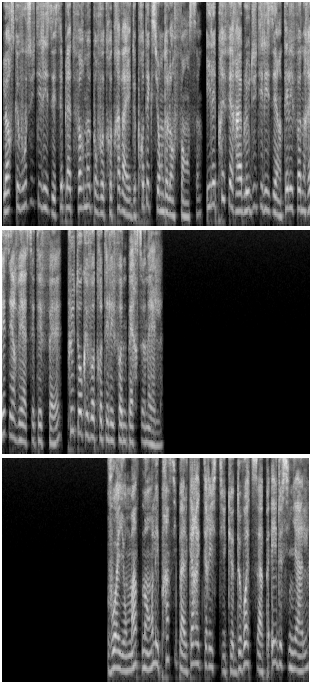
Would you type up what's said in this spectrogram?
Lorsque vous utilisez ces plateformes pour votre travail de protection de l'enfance, il est préférable d'utiliser un téléphone réservé à cet effet plutôt que votre téléphone personnel. Voyons maintenant les principales caractéristiques de WhatsApp et de Signal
